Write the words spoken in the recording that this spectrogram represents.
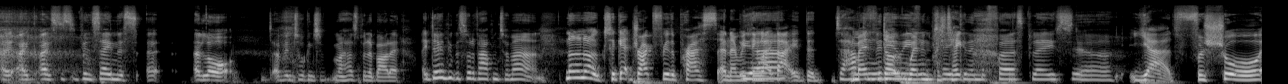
I, I I've been saying this a, a lot. I've been talking to my husband about it. I don't think this would have happened to a man. No, no, no. To get dragged through the press and everything like that. It, the, to have men the video don't- even when taken take- in the first place. Yeah. yeah, for sure.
